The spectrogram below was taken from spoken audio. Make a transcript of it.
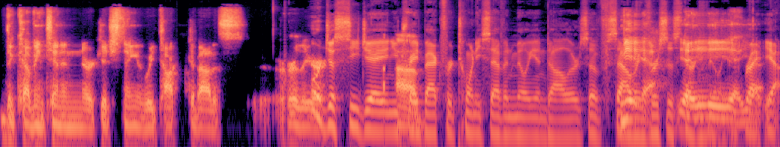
the Covington and Nurkic thing that we talked about is earlier, or just CJ and you um, trade back for twenty seven million dollars of salary yeah, versus thirty yeah, yeah, million. right? Yeah,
